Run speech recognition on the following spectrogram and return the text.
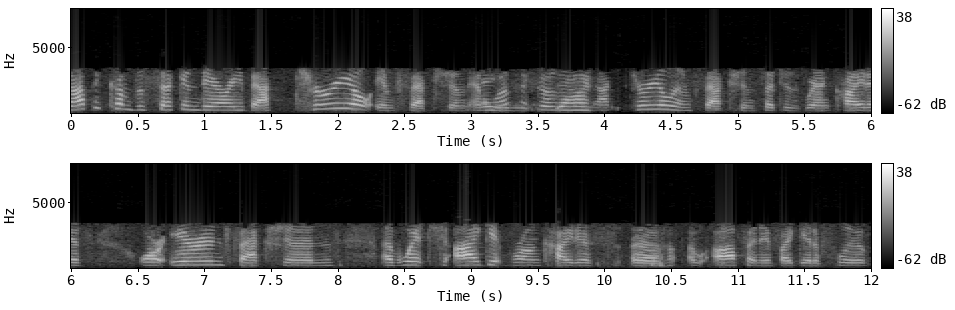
that becomes a secondary bacterial infection, and once it goes to Exactly. bacterial infections such as bronchitis or ear infections, of which I get bronchitis uh, often if I get a flu,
